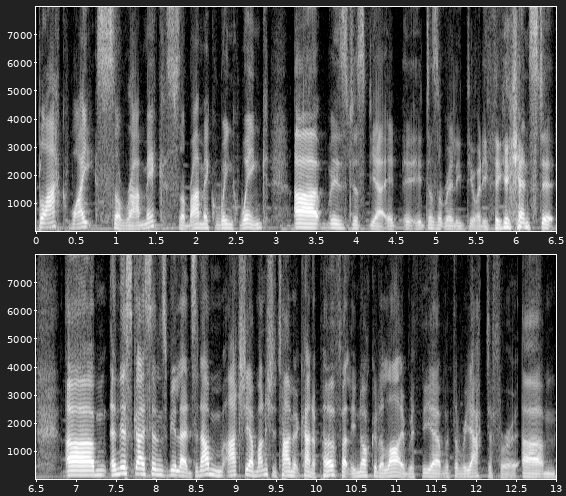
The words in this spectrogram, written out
black, white, ceramic, ceramic, wink, wink, uh, is just, yeah, it, it doesn't really do anything against it. Um, and this guy sends me a lens, and I'm, actually, I managed to time it kind of perfectly, not gonna lie, with the, uh, with the reactor for it. Um,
